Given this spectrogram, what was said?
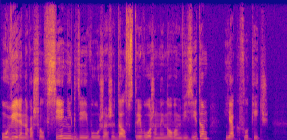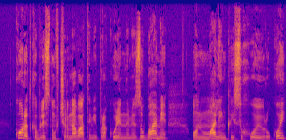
уверенно вошел в сени, где его уже ожидал встревоженный новым визитом Яков Лукич. Коротко блеснув черноватыми прокуренными зубами, он маленькой сухой рукой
